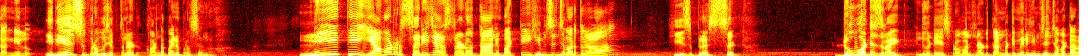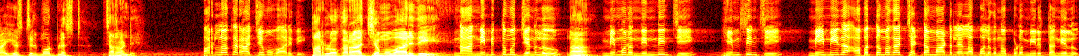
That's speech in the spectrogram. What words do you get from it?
ధన్యులు. ఇది యేసు ప్రభు చెప్తున్నాడు కొండపైన ప్రసంగం. నీతి ఎవడు సరి చేస్తున్నాడో దాన్ని బట్టి హింసించబడుతున్నాడా? He is blessed do what is right ఎందుకంటే యేసు ప్రభు అంటున్నాడు దాన్ని బట్టి మీరు హింసించబడ్డారా? యూర్ స్టిల్ మోర్ బ్లెస్డ్ చదవండి. పరలోక రాజ్యము వారిది. పరలోక రాజ్యము వారిది. నా నిమిత్తము జనులు ఆ, మిమ్మును నిందించి హింసించి మీ మీద అబద్ధముగా చెడ్డ మాటలెల్లా పలుకున్నప్పుడు మీరు ధన్యులు.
